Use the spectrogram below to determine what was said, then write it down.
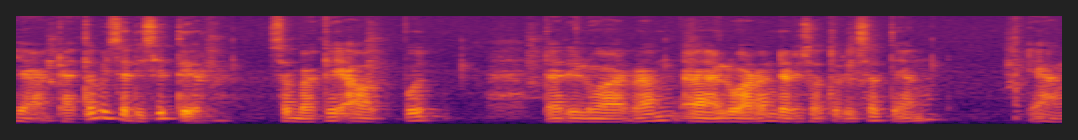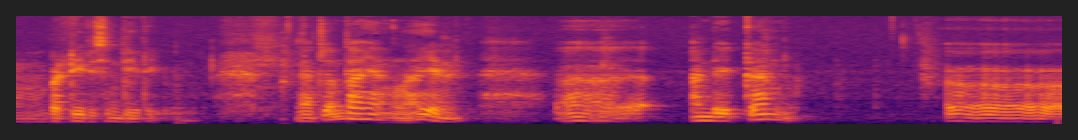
ya data bisa disitir sebagai output dari luaran eh, luaran dari suatu riset yang yang berdiri sendiri. Nah, contoh yang lain, eh, andaikan eh,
